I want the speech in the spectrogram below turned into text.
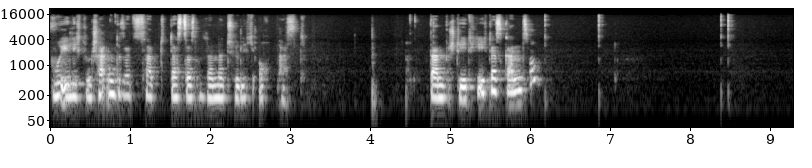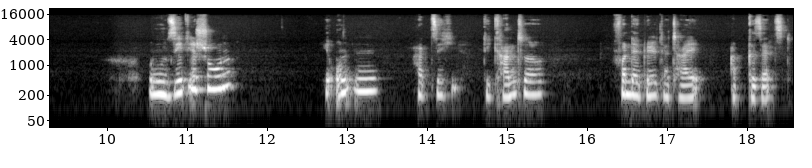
wo ihr Licht und Schatten gesetzt habt, dass das dann natürlich auch passt. Dann bestätige ich das Ganze. Und nun seht ihr schon, hier unten hat sich die Kante von der Bilddatei abgesetzt.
